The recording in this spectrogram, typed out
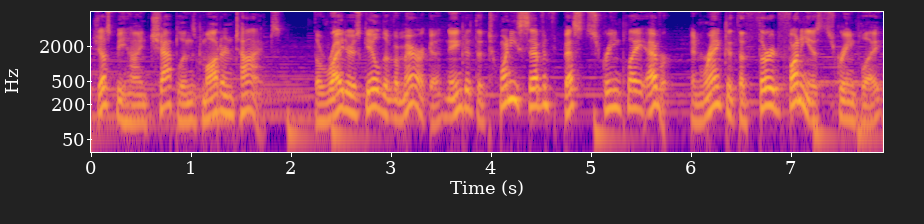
just behind Chaplin's Modern Times. The Writers Guild of America named it the 27th best screenplay ever and ranked it the third funniest screenplay,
